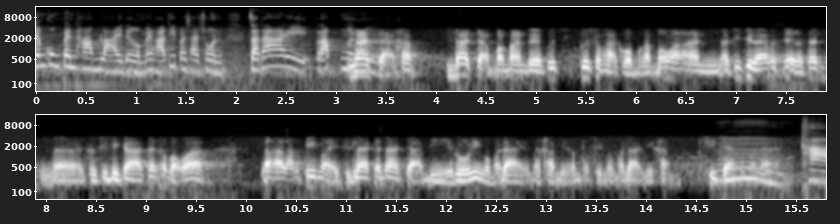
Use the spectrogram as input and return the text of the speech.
ยังคงเป็นไทม์ไลน์เดิมไหมคะ ที่ประชาชนจะได้รับเงินน่าหมื่จะนครับ น่าจะประมาณเดือนพฤษพฤษภาคมครับ เมื่อวานอาทิตย์ที่แล้วก็เจอกับท่านเอ่อกฤษฎีกาท่านก็บอกว่า หลังปีใหม่ที่แรกก็น่าจะมีรูลิ่งออกมาได้นะครับ มีคำตัดสินออกมาได้มีครับชี้แจงออกมาได้อืมค่ะ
